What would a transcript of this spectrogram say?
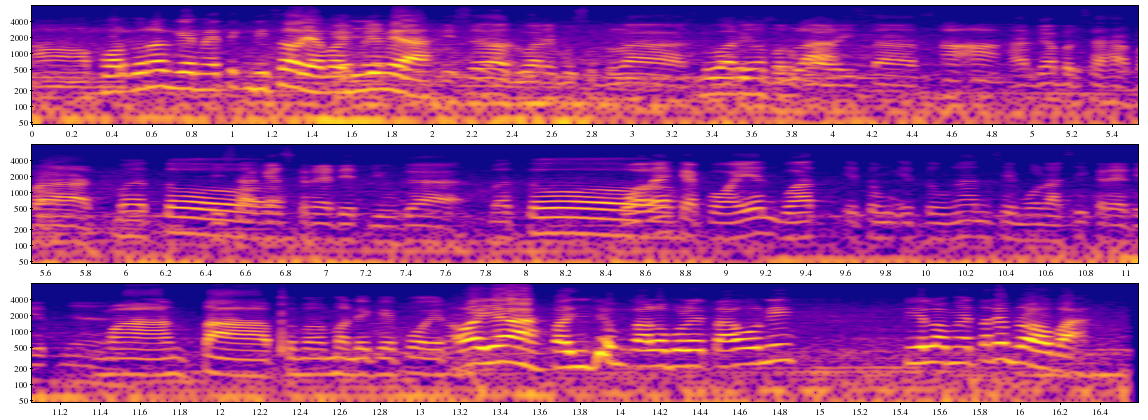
Ah, Fortuner G-Matic diesel ya Pak G Jujum Matic ya? Diesel 2011 Mobil 2011. berkualitas Ah, ah. harga bersahabat Betul. bisa cash kredit juga Betul. boleh kepoin buat hitung-hitungan simulasi kreditnya Mantap teman-teman DK Oh ya Pak Jujum kalau boleh tahu nih kilometernya berapa Pak?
